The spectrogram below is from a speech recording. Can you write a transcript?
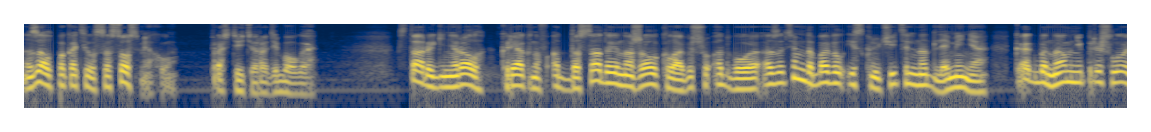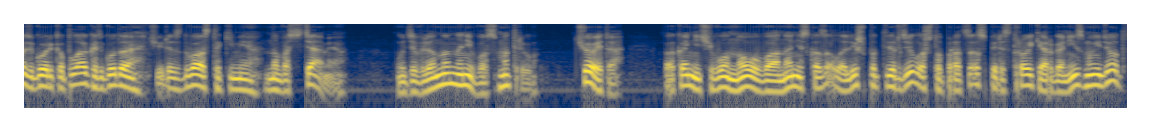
Зал покатился со смеху. «Простите, ради бога». Старый генерал, крякнув от досады, нажал клавишу отбоя, а затем добавил исключительно для меня. Как бы нам не пришлось горько плакать года через два с такими новостями. Удивленно на него смотрю. «Чё это?» Пока ничего нового она не сказала, лишь подтвердила, что процесс перестройки организма идет.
